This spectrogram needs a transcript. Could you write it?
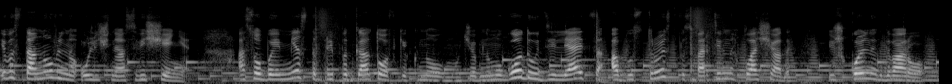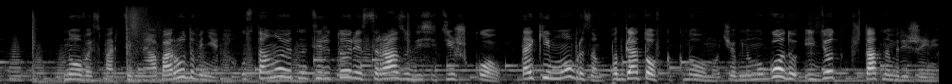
и восстановлено уличное освещение. Особое место при подготовке к новому учебному году уделяется обустройству спортивных площадок и школьных дворов. Новое спортивное оборудование установят на территории сразу 10 школ. Таким образом, подготовка к новому учебному году идет в штатном режиме.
